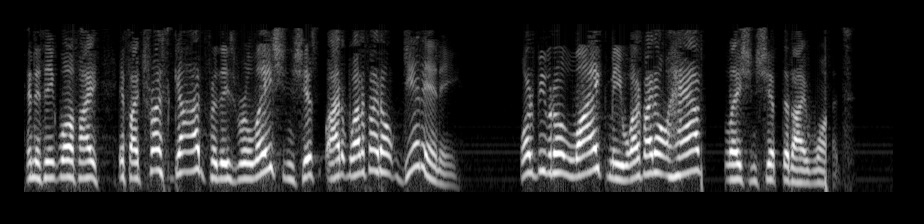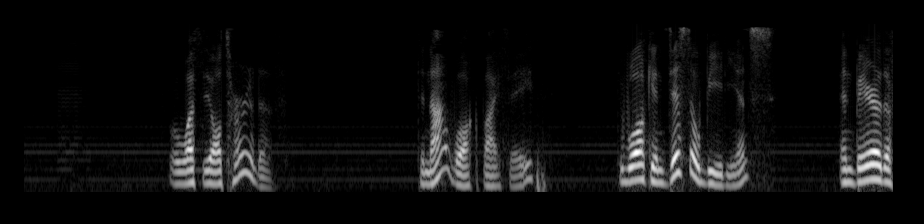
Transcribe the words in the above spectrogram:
And to think, well, if I, if I trust God for these relationships, what if I don't get any? What if people don't like me? What if I don't have the relationship that I want? Well, what's the alternative? To not walk by faith, to walk in disobedience and bear the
